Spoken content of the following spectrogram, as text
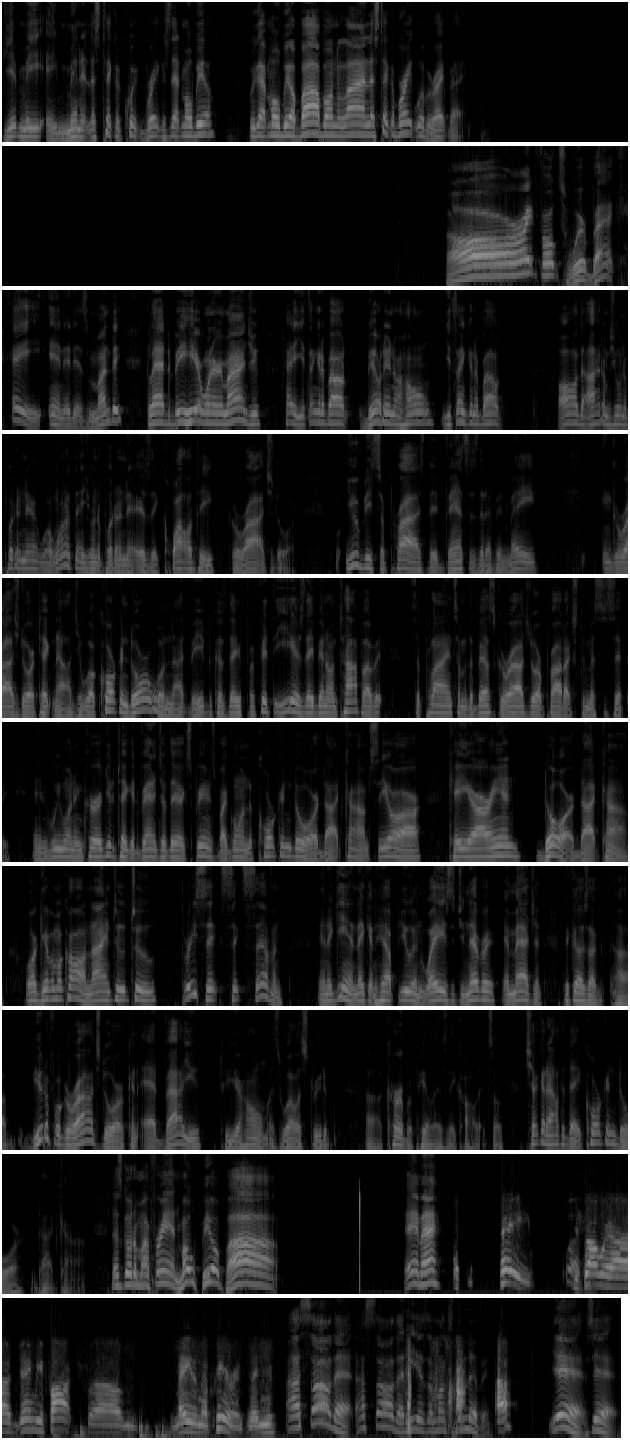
give me a minute. Let's take a quick break. Is that Mobile? We got Mobile Bob on the line. Let's take a break. We'll be right back. All right, folks, we're back. Hey, and it is Monday. Glad to be here. Want to remind you, hey, you're thinking about building a home? You're thinking about all the items you want to put in there? Well, one of the things you want to put in there is a quality garage door. You'd be surprised the advances that have been made in garage door technology. Well, Cork and Door will not be because they for 50 years they've been on top of it, supplying some of the best garage door products to Mississippi. And we want to encourage you to take advantage of their experience by going to corkanddoor.com, C O R K A R N door.com, or give them a call 922 3667. And again, they can help you in ways that you never imagined because a, a beautiful garage door can add value to your home as well as street uh, curb appeal, as they call it. So check it out today, corkanddoor.com. Let's go to my friend Mobile Bob. Hey, man. Hey, What? you saw where uh, Jamie Foxx um, made an appearance, didn't you? I saw that. I saw that he is amongst the living. Huh? Yes, yes.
